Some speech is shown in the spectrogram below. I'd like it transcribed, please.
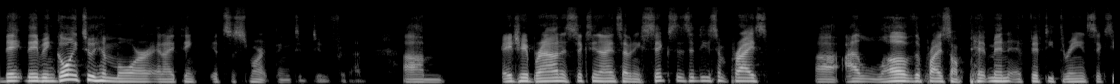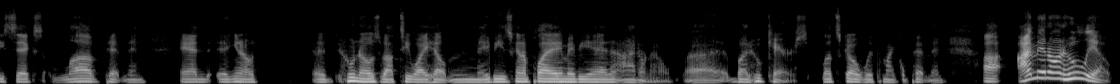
they they've been going to him more, and I think it's a smart thing to do for them. Um, AJ Brown at 69.76 is a decent price. Uh, I love the price on Pittman at 53 and 66. Love Pittman. And, uh, you know, uh, who knows about T.Y. Hilton? Maybe he's going to play, maybe in. I don't know. Uh, but who cares? Let's go with Michael Pittman. Uh, I'm in on Julio.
